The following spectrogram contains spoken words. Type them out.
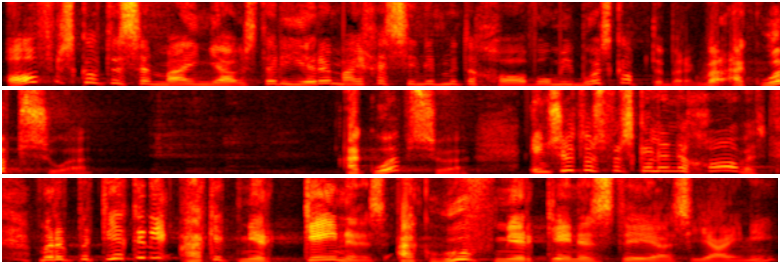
Al verskil tussen my en jou is dat die Here my gesien het met 'n gawe om die boodskap te bring. Wel ek hoop so. Ek hoop so. En so het ons verskillende gawes. Maar dit beteken nie ek het meer kennis, ek hoef meer kennis te hê as jy nie.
